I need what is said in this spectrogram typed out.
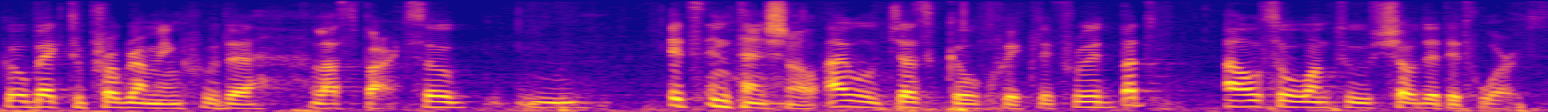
go back to programming for the last part. So mm, it's intentional. I will just go quickly through it, but I also want to show that it works.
